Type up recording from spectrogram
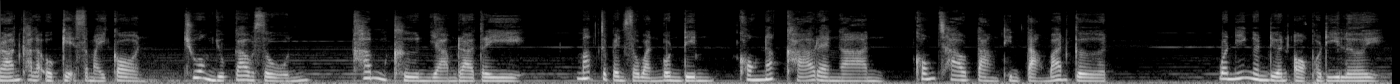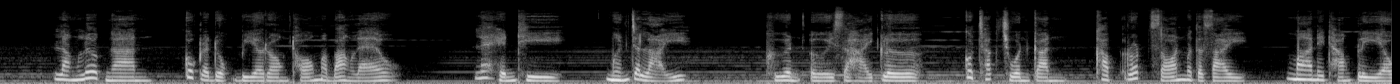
ร้านคาราโอเกะสมัยก่อน ช่วงยุค 90 ค่ำคืนยามราตรี มักจะเป็นสวรรค์บนดินของนักค้าแรงงานของชาวต่างถิ่นต่างบ้านเกิด วันนี้เงินเดือนออกพอดีเลย หลังเลิกงานก็กระดกเบียร์รองท้องมาบ้างแล้ว และเห็นทีเหมือนจะไหล เพื่อนเอ่ยสหายเกลอ ก็ชักชวนกันขับรถซ้อนมอเตอร์ไซค์มาในทางเปลี่ยว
